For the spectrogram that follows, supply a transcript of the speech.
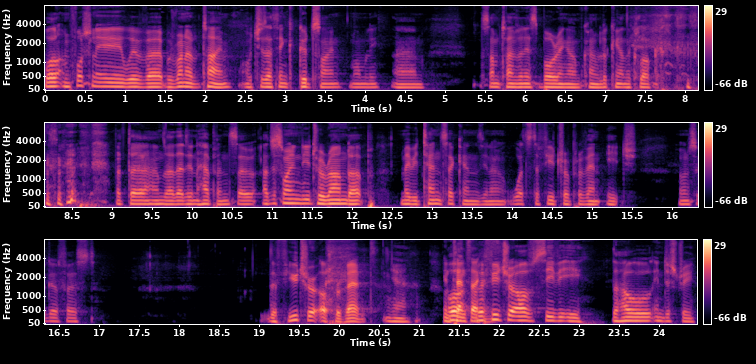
Well, unfortunately, we've uh, we've run out of time, which is, I think, a good sign normally. Um, sometimes when it's boring, I'm kind of looking at the clock, but uh, alhamdulillah, that didn't happen. So I just wanted you to round up, maybe ten seconds. You know, what's the future of prevent each? Who wants to go first? The future of prevent Yeah. in Or ten seconds. The future of CVE, the whole industry.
